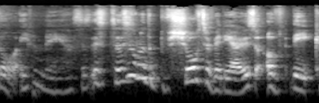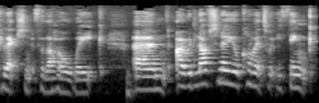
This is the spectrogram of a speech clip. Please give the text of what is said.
thought, even me, this, this, this is one of the shorter videos of the collection for the whole week. Um, I would love to know your comments, what you think,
